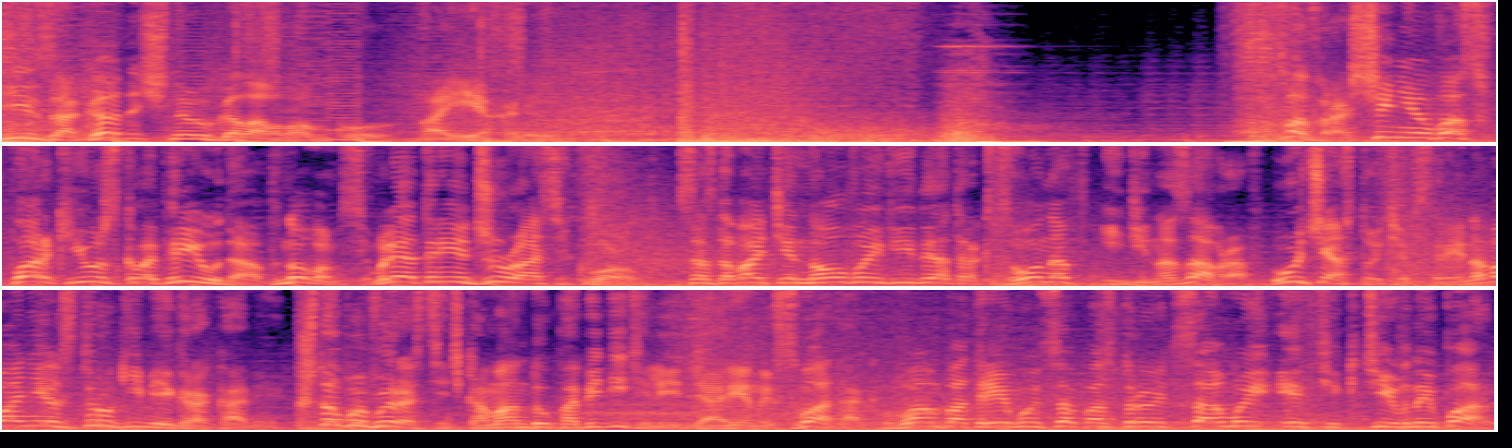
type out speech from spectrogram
И загадочную головоломку. Поехали! С возвращением вас в парк юрского периода в новом симуляторе Jurassic World. Создавайте новые виды аттракционов и динозавров. Участвуйте в соревнованиях с другими игроками. Чтобы вырастить команду победителей для арены схваток, вам потребуется построить самый эффективный парк,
